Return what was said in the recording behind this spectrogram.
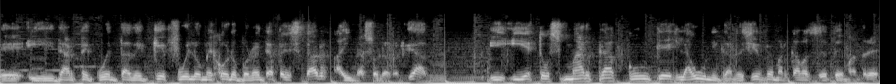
eh, y darte cuenta de qué fue lo mejor o ponerte a pensar, hay una sola realidad. Y, y esto marca con que es la única, recién remarcabas ese tema, Andrés,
